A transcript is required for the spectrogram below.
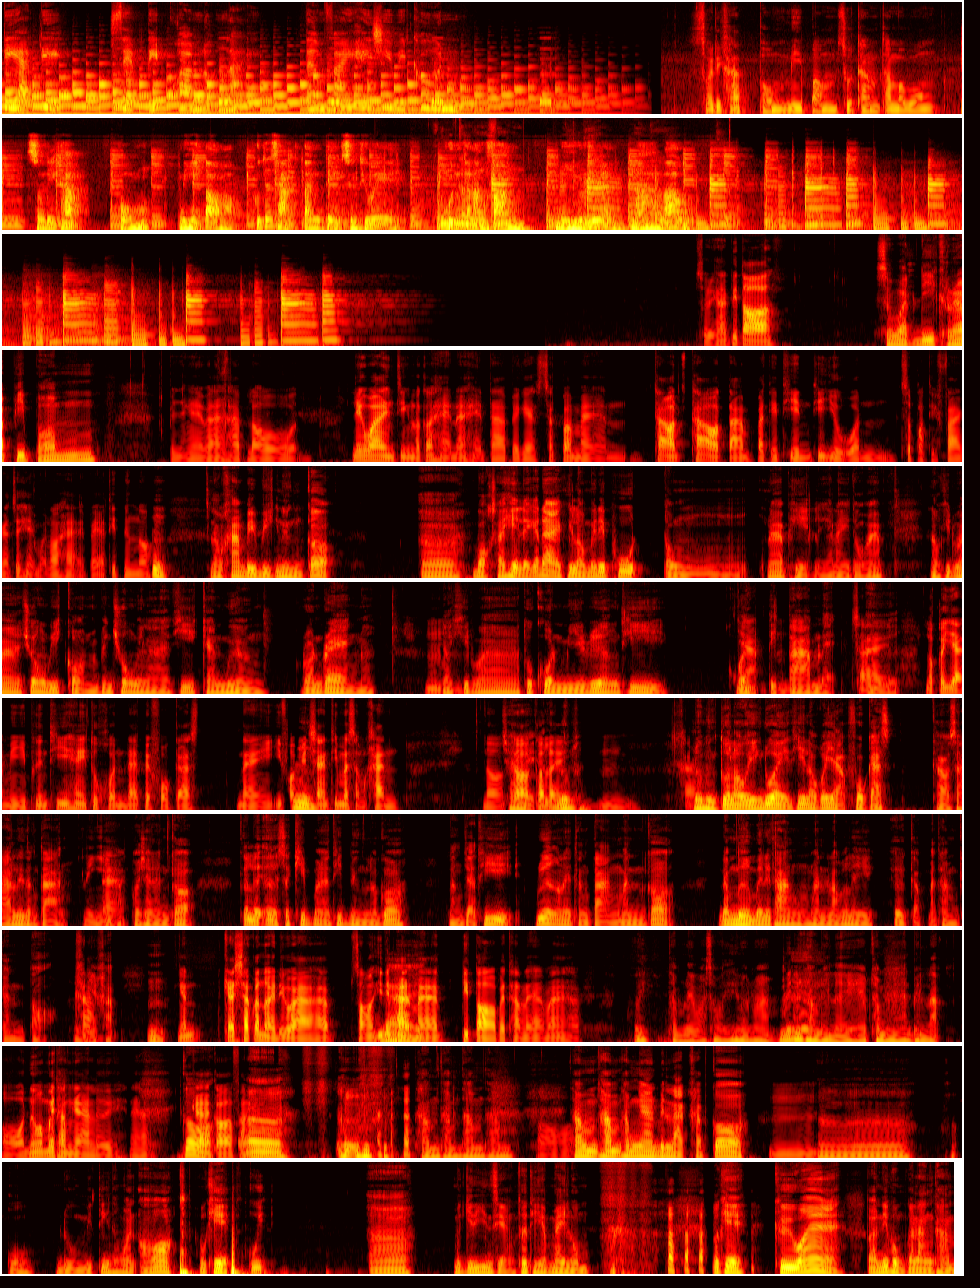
เดียดิเสพติดความหลงไหล เติมไฟให้ชีวิตคุณ สวัสดีครับ ผมหมีป๋อมสุธรรมธรรมวงศ์ สวัสดีครับ ผมหมีต่อพุทธศักดิ์ตันติสุทธิเวชคุณกำลังฟังมีเรื่องมาเล่าสวัสดีครับพี่ต่อ สวัสดีครับพี่ปอม เป็นยังไงบ้างครับ เราเรียกว่าจริงๆ เราก็แห่หน้าแห่ตาไปแกสักประมาณ ถ้าเอาถ้าเอาตามปฏิทินที่อยู่บน Spotify ก็จะเห็นว่าเราหายไปอาทิตย์หนึ่งเนาะอืมเราข้ามไปวีคหนึ่งก็ เอ่อบอกสาเหตุอะไรก็ได้ คือเราไม่ได้พูดตรงหน้าเพจหรืออะไรแต่ว่าเราคิดว่าช่วงวีคก่อนมันเป็นช่วงเวลาที่การเมืองร้อนแรงนะอืมและคิดว่าทุกคนมีเรื่องที่คน อยากติดตามแหละ ใช่เออแล้วก็อยากมีพื้นที่ให้ทุกคนได้ไปโฟกัสในอินโฟ m มชันที่มันสำคัญเนาะใช่ก็ก็เลยรวมอืมครับรวมถึงตัวเราเองด้วยที่เราก็อยากโฟกัสข่าวสารอะไรต่างๆอะไรอย่างเงี้ยครับอ่าเพราะฉะนั้นก็ก็เลยเออ skip มาอาทิตย์หนึ่งแล้วก็หลังจากที่เรื่องอะไรต่างๆ มันก็ดำเนินไปในทางของมันเราก็เลยเออกลับมาทำกันต่ออะไรอย่างเงี้ยครับ อืมงั้นแคชชัพกันหน่อยดีกว่าครับสองอาทิตย์ที่ได้ผ่านมาพี่ต่อไปทำอะไรมาบ้างครับ เฮ้ยทำอะไรวะสองอาทิตย์ที่ผ่านมา ไม่ได้ทำเลยเลยครับทำงานเป็นหลัก อ๋อนึกว่าไม่ทำงานเลยนะครับก็พี่าก็ฟังเออยู่อทำทำทำทำอ๋อทำทำทำงานเป็นหลักครับก็อืมเออโอ้ดูมิ팅ทั้งวันอ๋อโอเค อุ้ยเออเมื่อกี้ได้ยินเสียงโทษทีครับไม่ล้ม โอเค คือว่าตอนนี้ผมกำลังทำ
